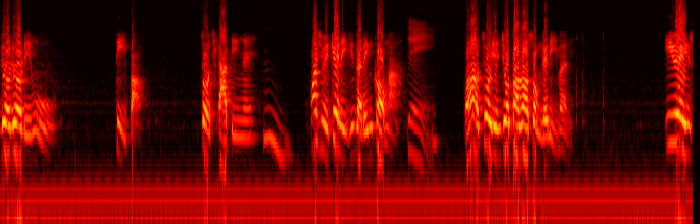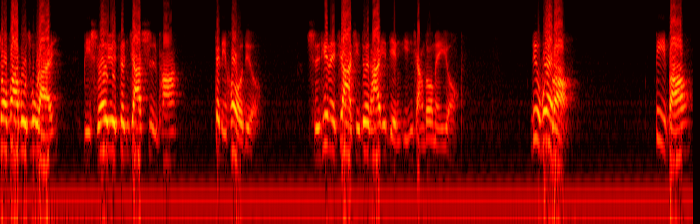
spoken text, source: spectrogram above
六六零五，地保做卡丁哎。嗯。我是咪跟你已经在您讲啊？对。我还有做研究报告送给你们。一月营收发布出来，比十二月增加四趴，跟你厚掉。十天的假期对他一点影响都没有。六倍吧，地保，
